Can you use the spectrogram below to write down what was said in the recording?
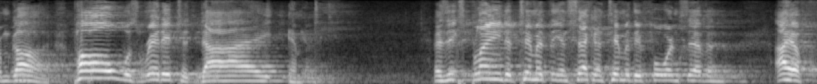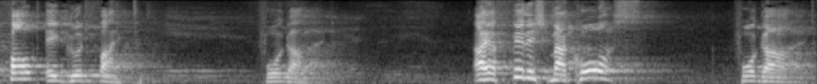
from God. Paul was ready to die empty. As he explained to Timothy in 2 Timothy 4 and 7, I have fought a good fight for God. I have finished my course for God.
